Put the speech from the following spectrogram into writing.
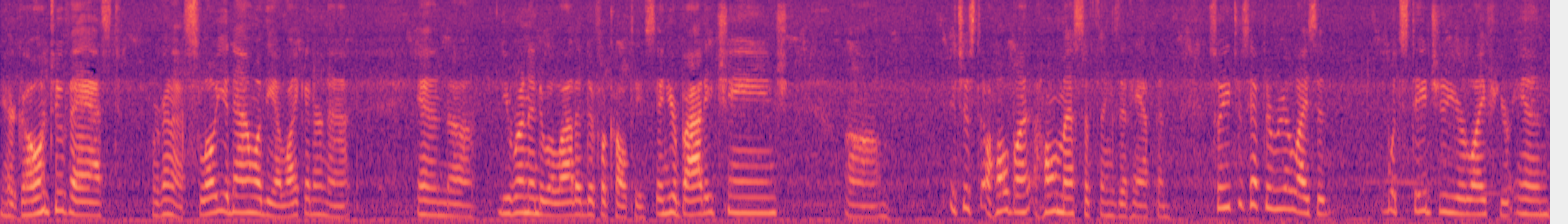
you're going too fast. We're going to slow you down whether you like it or not. And uh, you run into a lot of difficulties. And your body change. Um, it's just a whole, bu- a whole mess of things that happen. So you just have to realize that what stage of your life you're in,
